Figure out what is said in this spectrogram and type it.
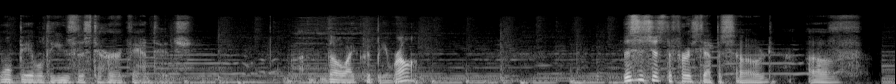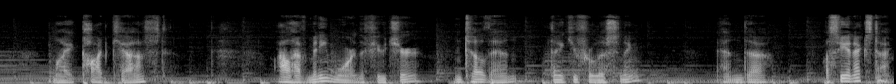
won't be able to use this to her advantage. Though I could be wrong. This is just the first episode of my podcast. I'll have many more in the future. Until then, thank you for listening, and uh, I'll see you next time.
